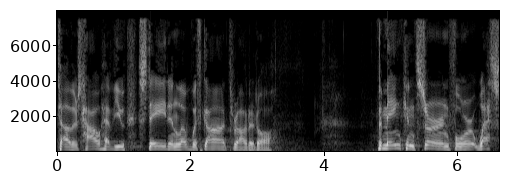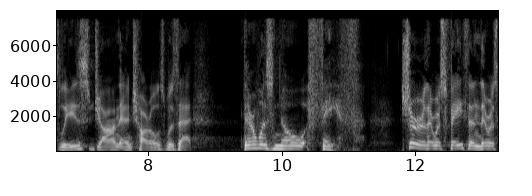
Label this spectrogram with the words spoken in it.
to others? How have you stayed in love with God throughout it all? The main concern for Wesley's, John and Charles, was that there was no faith Sure, there was faith and there was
